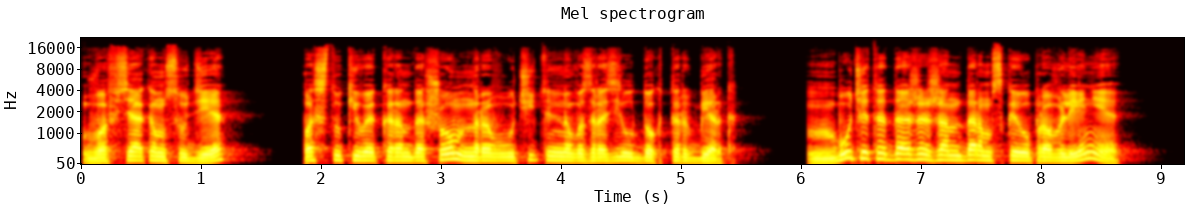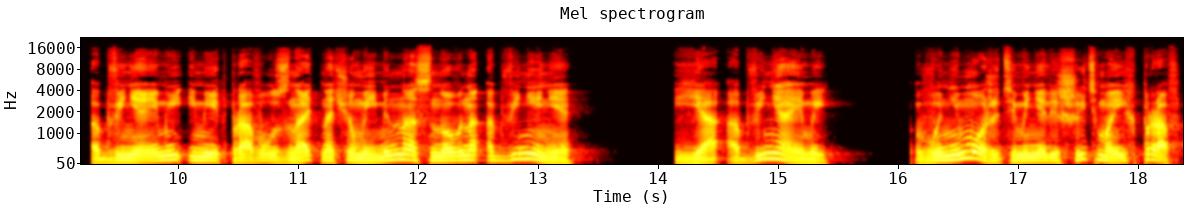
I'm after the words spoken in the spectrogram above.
Во всяком суде, постукивая карандашом, нравоучительно возразил доктор Берг. Будь это даже жандармское управление, обвиняемый имеет право узнать, на чем именно основано обвинение. Я обвиняемый. Вы не можете меня лишить моих прав.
